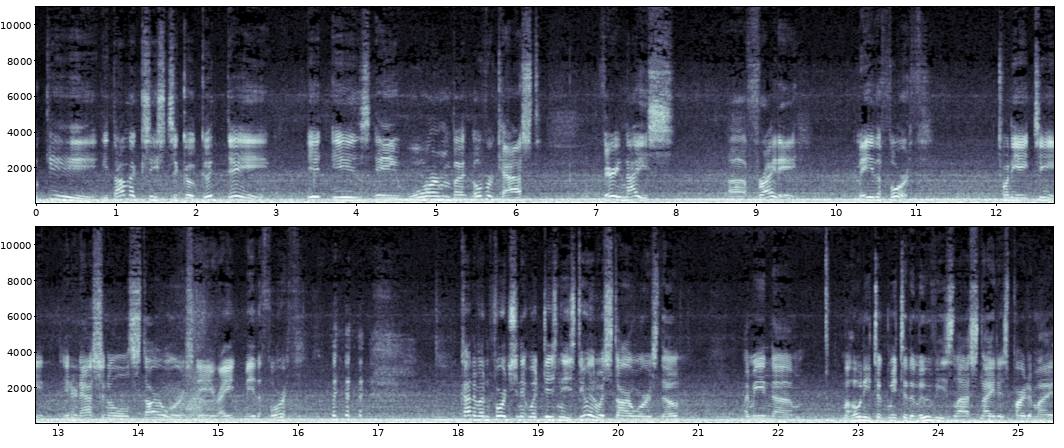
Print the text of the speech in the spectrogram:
Okie Itamexico, good day. It is a warm but overcast, very nice uh, Friday, May the 4th, 2018. International Star Wars Day, right? May the 4th. kind of unfortunate what Disney's doing with Star Wars, though. I mean, um, Mahoney took me to the movies last night as part of my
